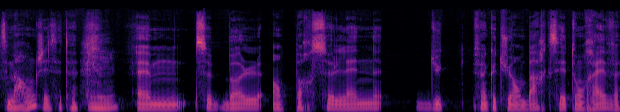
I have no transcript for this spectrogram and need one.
C'est marrant que j'ai cette euh, ce bol en porcelaine du, enfin que tu embarques, c'est ton rêve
